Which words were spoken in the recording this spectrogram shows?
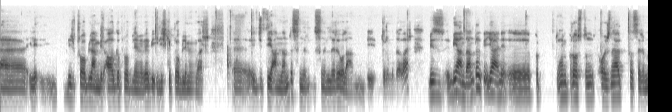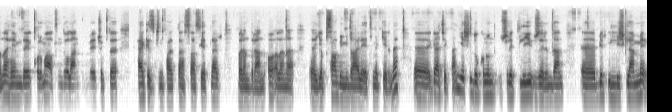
e, bir problem, bir algı problemi ve bir ilişki problemi var. E, ciddi anlamda sınır sınırları olan bir durumu da var. Biz bir yandan da yani e, hem Prost'un orijinal tasarımına hem de koruma altında olan ve çok da herkes için farklı hassasiyetler barındıran o alana e, yapısal bir müdahale etmek yerine e, gerçekten yeşil dokunun sürekliliği üzerinden e, bir ilişkilenme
